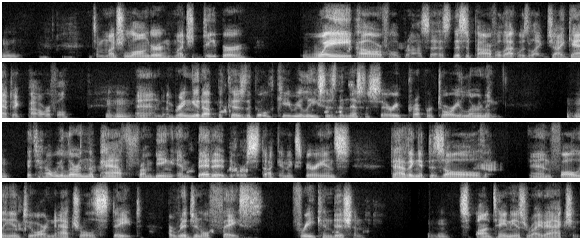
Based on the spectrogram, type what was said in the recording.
Mm. It's a much longer, much deeper, way powerful process. This is powerful. That was like gigantic powerful. hmm And I'm bringing it up because the gold key release is the necessary preparatory learning. Mhm. It's how we learn the path from being embedded or stuck in experience to having it dissolve and falling into our natural state, original face, free condition, hmm spontaneous right action.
